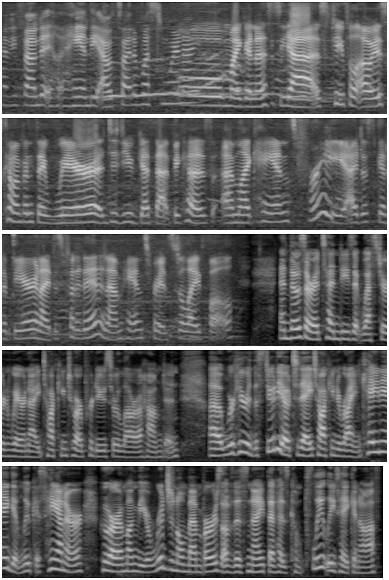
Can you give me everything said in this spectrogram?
Have you found it handy outside of Western Wear Night? Oh my goodness, yes. People always come up and say, Where did you get that? Because I'm like hands free. I just get a beer and I just put it in and I'm hands free. It's delightful. And those are attendees at Western Wear Night talking to our producer, Laura Hamdan. Uh, we're here in the studio today talking to Ryan Koenig and Lucas Hanner, who are among the original members of this night that has completely taken off.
